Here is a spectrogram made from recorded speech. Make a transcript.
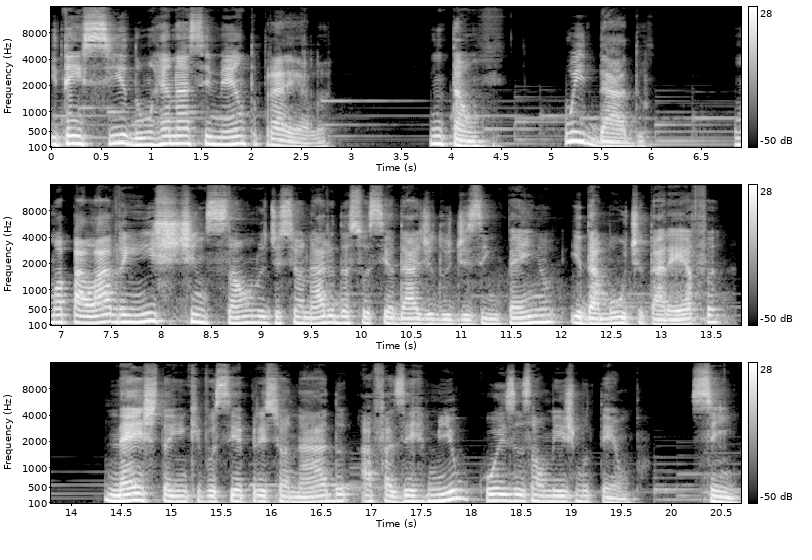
E tem sido um renascimento para ela. Então, cuidado uma palavra em extinção no dicionário da Sociedade do Desempenho e da Multitarefa, nesta em que você é pressionado a fazer mil coisas ao mesmo tempo. Sim,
